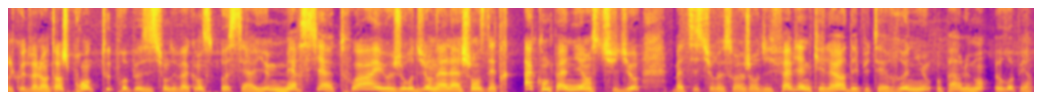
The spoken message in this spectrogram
Écoute Valentin, je prends toute proposition de vacances au sérieux. Merci à toi. Et aujourd'hui, on a la chance d'être accompagné en studio. Baptiste, tu reçois aujourd'hui Fabienne Keller, députée Renew au Parlement européen.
